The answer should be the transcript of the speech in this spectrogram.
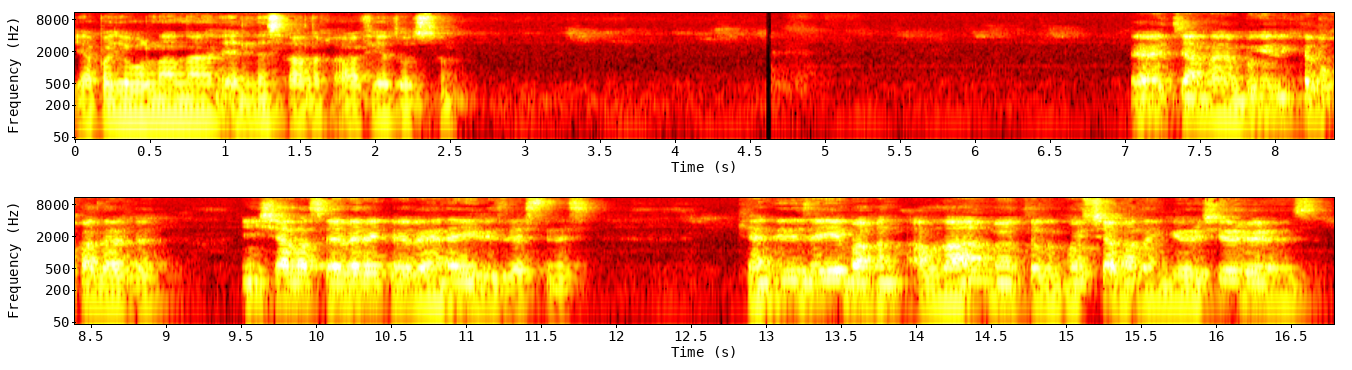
Yapacak olanların eline sağlık, afiyet olsun. Evet canlarım bugünlük de bu kadardı. İnşallah severek ve beğenerek izlersiniz. Kendinize iyi bakın. Allah'a emanet olun. Hoşça kalın. Görüşürüz.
